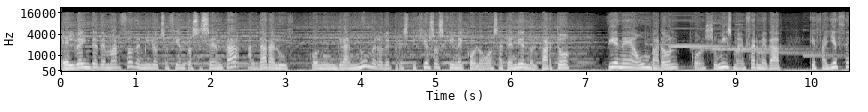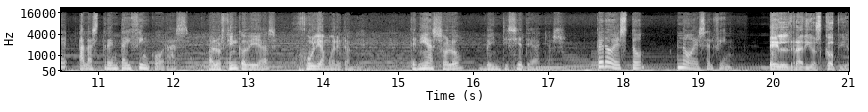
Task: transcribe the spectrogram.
El 20 de marzo de 1860, al dar a luz con un gran número de prestigiosos ginecólogos atendiendo el parto, tiene a un varón con su misma enfermedad que fallece a las 35 horas. A los cinco días, Julia muere también. Tenía solo 27 años. Pero esto no es el fin. El radioscopio.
